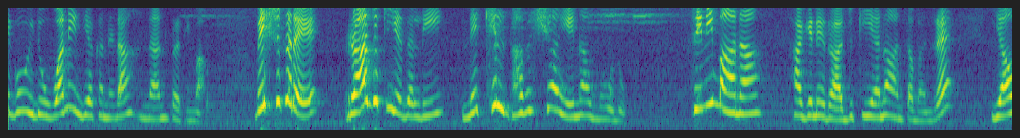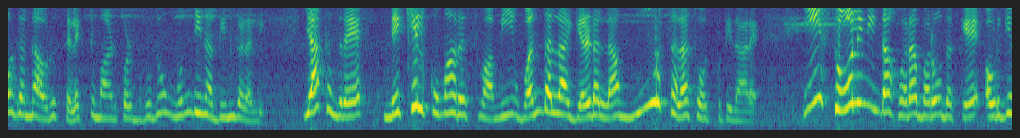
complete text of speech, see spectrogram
ವೀಕ್ಷಕರೆಲ್ಲರಿಗೂ ಇದು ಒನ್ ಇಂಡಿಯಾ ಕನ್ನಡ, ನಾನು ಪ್ರತಿಮಾ. ವೀಕ್ಷಕರೇ, ರಾಜಕೀಯದಲ್ಲಿ ನಿಖಿಲ್ ಭವಿಷ್ಯ ಏನಾಗಬಹುದು? ಸಿನಿಮಾನ ಹಾಗೆಯೇ ರಾಜಕೀಯನ ಅಂತ ಬಂದರೆ ಯಾವುದನ್ನು ಅವರು ಸೆಲೆಕ್ಟ್ ಮಾಡ್ಕೊಳ್ಬಹುದು ಮುಂದಿನ ದಿನಗಳಲ್ಲಿ. ಯಾಕಂದರೆ ನಿಖಿಲ್ ಕುಮಾರಸ್ವಾಮಿ ಒಂದಲ್ಲ ಎರಡಲ್ಲ ಮೂರು ಸಲ ಸೋತ್ಬಿಟ್ಟಿದ್ದಾರೆ. ಈ ಸೋಲಿನಿಂದ ಹೊರ ಬರೋದಕ್ಕೆ ಅವ್ರಿಗೆ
